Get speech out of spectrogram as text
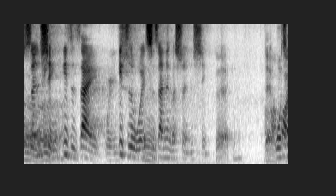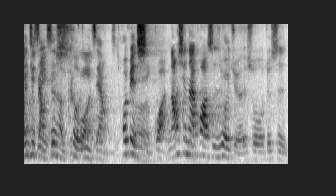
身形，一直在维持。一直维持在那个身形。对，啊对我前几场是很刻意这样子，会变习惯，然后现在画师就会觉得说，就是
